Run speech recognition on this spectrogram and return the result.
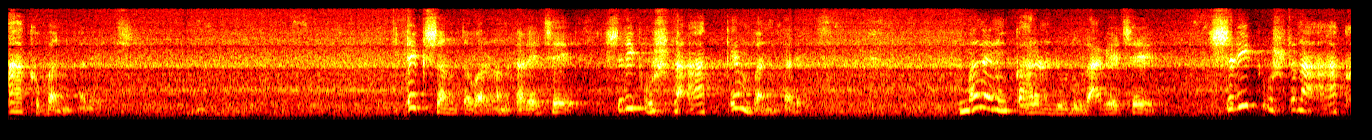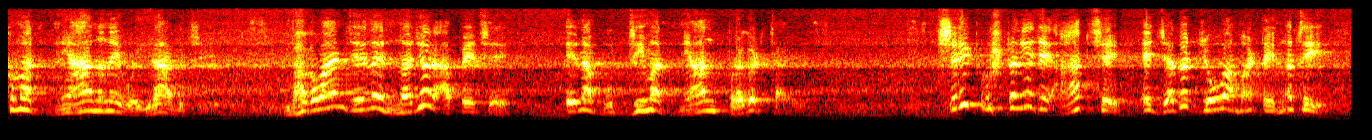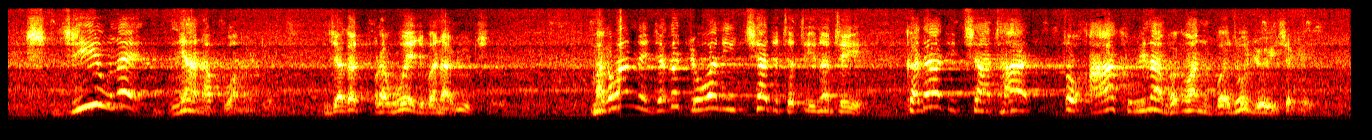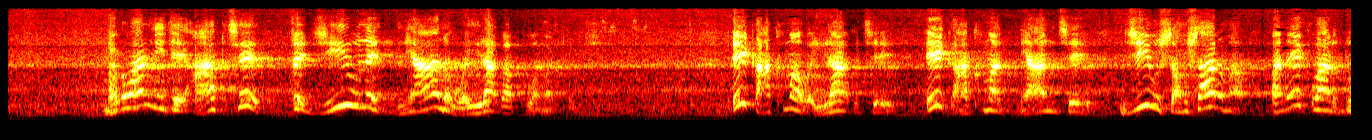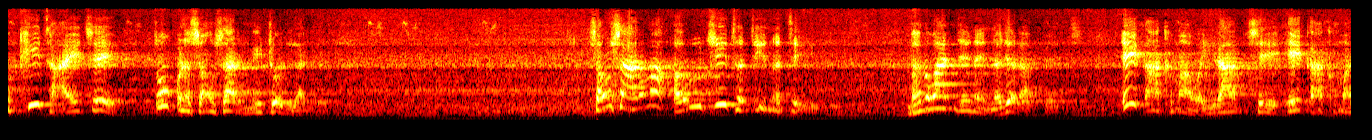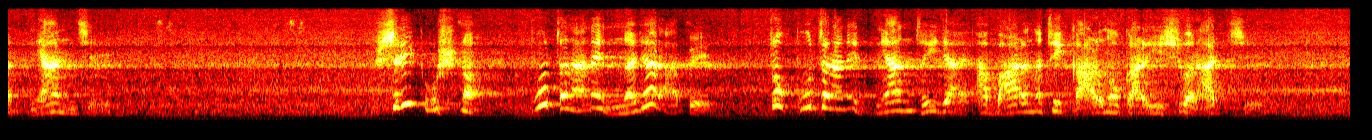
આંખ બંધ કરે છે. એક સંત વર્ણન કરે છે, શ્રી કૃષ્ણ આંખ કેમ બંધ કરે છે? મને એનું કારણ જુદું લાગે છે. શ્રી કૃષ્ણના આંખમાં જ્ઞાન અને વૈરાગ છે. ભગવાન જેને નજર આપે છે, એના બુદ્ધિમાં જ્ઞાન પ્રગટ થાય. શ્રી કૃષ્ણની જે આંખ છે, એ જગત જોવા માટે નથી, જીવને જ્ઞાન આપવા માટે. જગત પ્રભુએ જ બનાવ્યું છે. ભગવાનને જગત જોવાની ઈચ્છા જ થતી નથી. કદાચ ઈચ્છા થાય તો આંખ વિના ભગવાન બધું જોઈ શકે છે. ભગવાનની જે આંખ છે, તે જીવને જ્ઞાન, વૈરાગ આપવા માટે એક આંખમાં વૈરાગ છે, એક આંખમાં જ્ઞાન છે, જીવ સંસારમાં અનેક વાર દુઃખી થાય છે, તો પણ સંસાર મીઠો જ લાગે સંસારમાં અરુચિ થતી નથી. ભગવાન જેને નજર આપે છે. એક આંખમાં વૈરાગ છે, એક આંખમાં જ્ઞાન છે. શ્રી કૃષ્ણ પૂતનાને નજર આપે તો પૂતનાને જ્ઞાન થઈ જાય. આ બાળ નથી, કાળનો કાળ ઈશ્વર આજ છે.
